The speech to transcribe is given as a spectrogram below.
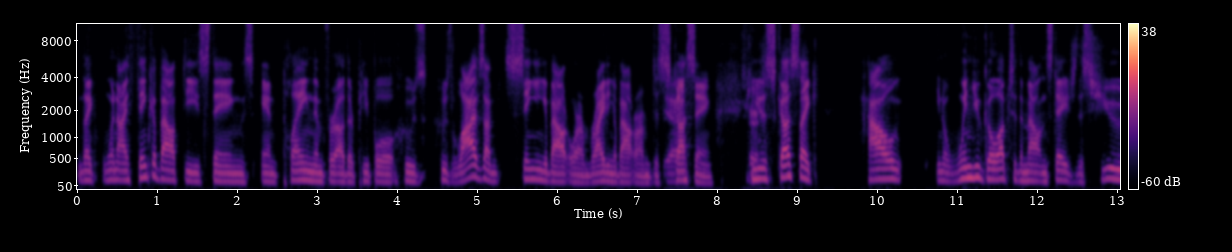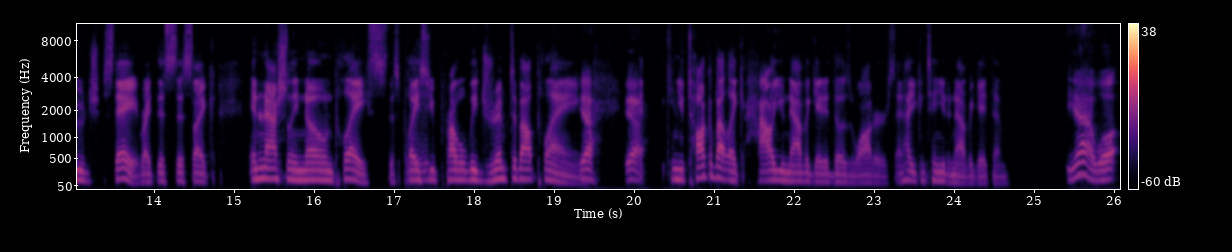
like when I think about these things and playing them for other people whose whose lives I'm singing about, or I'm writing about, or I'm discussing, Sure. can you discuss like how you know when you go up to the mountain stage, this huge stage, right? This this like internationally known place, this place Mhm. you probably dreamt about playing yeah, yeah. can you talk about like how you navigated those waters and how you continue to navigate them Yeah, well,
